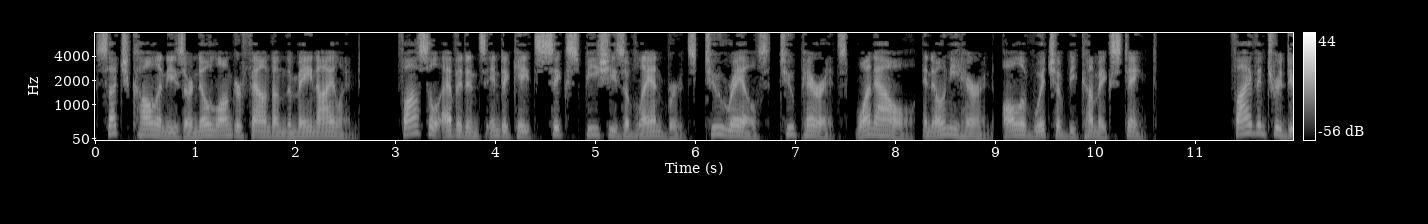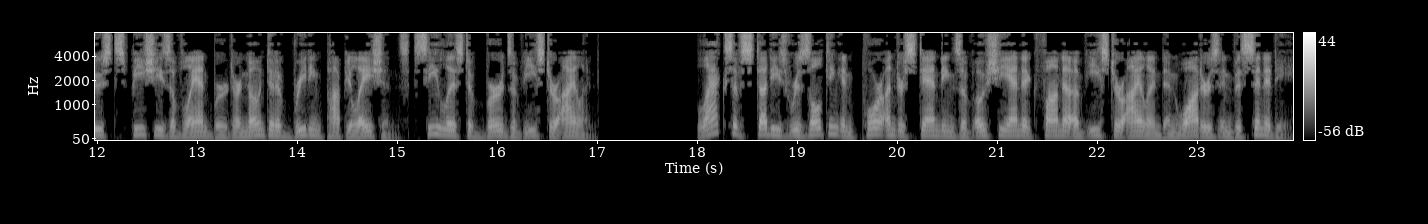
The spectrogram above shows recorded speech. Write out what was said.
Such colonies are no longer found on the main island. Fossil evidence indicates six species of landbirds two rails, two parrots, one owl, and oniheron, all of which have become extinct. Five introduced species of landbird are known to have breeding populations see List of birds of Easter Island. Lacks of studies resulting in poor understandings of oceanic fauna of Easter Island and waters in vicinity,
